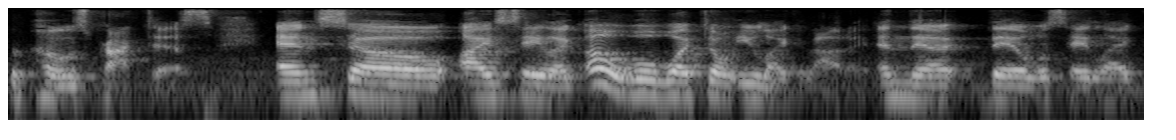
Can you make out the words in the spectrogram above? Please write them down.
the pose practice. And so I say like, "Oh, well, what don't you like about it?" And they they will say like,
